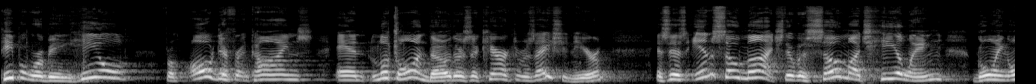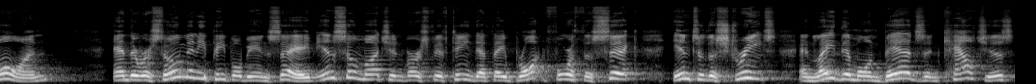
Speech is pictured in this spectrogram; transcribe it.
People were being healed from all different kinds. And look on, though, there's a characterization here. It says, In so much, there was so much healing going on and there were so many people being saved, insomuch in verse 15 that they brought forth the sick into the streets and laid them on beds and couches,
